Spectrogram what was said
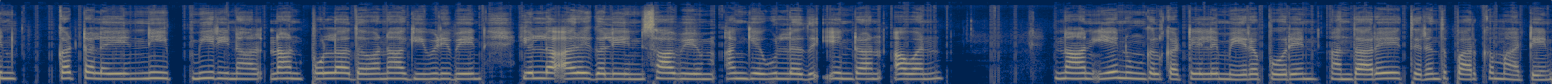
என் கட்டளையை நீ மீறினால் நான் பொல்லாதவனாகி விடுவேன். எல்லா அறைகளின் சாவியும் அங்கே உள்ளது என்றான் அவன். நான் ஏன் உங்கள் கட்டையிலே மீறப் போறேன்? அந்த அறையை திறந்து பார்க்க மாட்டேன்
